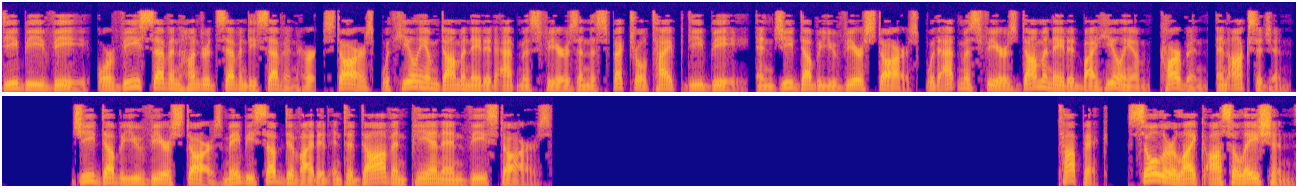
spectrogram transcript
DBV or V777 Her stars with helium-dominated atmospheres and the spectral type Db and GW Vir stars with atmospheres dominated by helium, carbon, and oxygen. GW Vir stars may be subdivided into DAV and PNNV stars. Topic: Solar-like oscillations.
